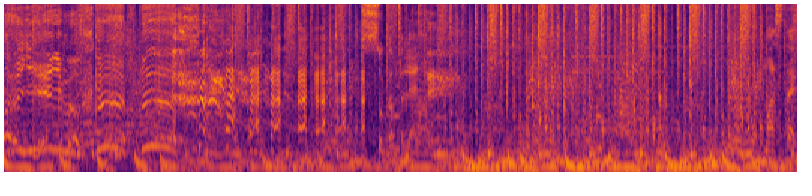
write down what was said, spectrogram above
Аэнимал! Сука, блядь. Мастек.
